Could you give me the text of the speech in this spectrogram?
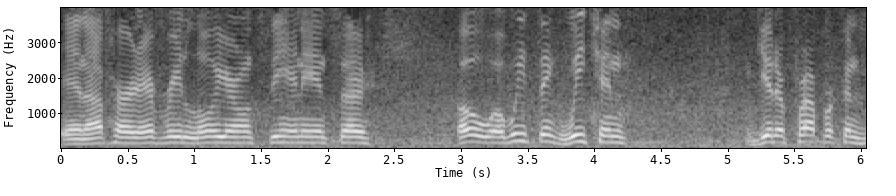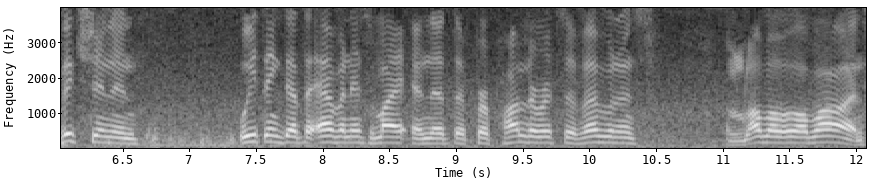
And I've heard every lawyer on CNN say, oh, well, we think we can get a proper conviction and we think that the evidence might, and that the preponderance of evidence, and blah, blah, blah, blah, and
